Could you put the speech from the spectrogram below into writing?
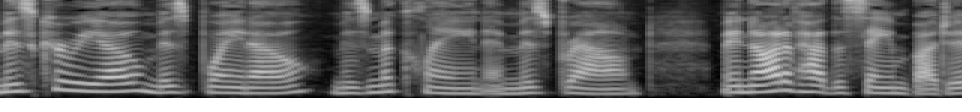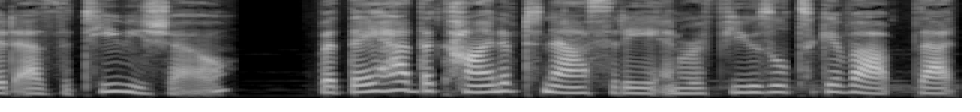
Ms. Carrillo, Ms. Bueno, Ms. McLean, and Ms. Brown may not have had the same budget as the TV show, but they had the kind of tenacity and refusal to give up that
